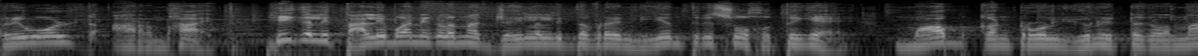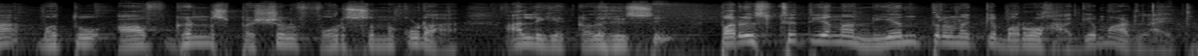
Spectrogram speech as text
ರಿವೋಲ್ಟ್ ಆರಂಭ ಆಯಿತು. ಹೀಗಲ್ಲಿ ತಾಲಿಬಾನಿಗಳನ್ನ ಜೈಲಲ್ಲಿದ್ದವರೇ ನಿಯಂತ್ರಿಸುವ ಹೊತ್ತಿಗೆ ಮಾಬ್ ಕಂಟ್ರೋಲ್ ಯೂನಿಟ್ಗಳನ್ನು ಮತ್ತು ಆಫ್ಘನ್ ಸ್ಪೆಷಲ್ ಫೋರ್ಸ್ ಅನ್ನು ಕೂಡ ಅಲ್ಲಿಗೆ ಕಳುಹಿಸಿ ಪರಿಸ್ಥಿತಿಯನ್ನು ನಿಯಂತ್ರಣಕ್ಕೆ ಬರೋ ಹಾಗೆ ಮಾಡಲಾಯಿತು.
